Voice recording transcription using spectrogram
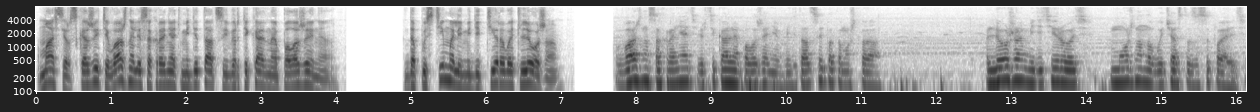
Мастер, скажите, важно ли сохранять в медитации вертикальное положение? Допустимо ли медитировать лежа? Важно сохранять вертикальное положение в медитации, потому что лежа медитировать можно, но вы часто засыпаете.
